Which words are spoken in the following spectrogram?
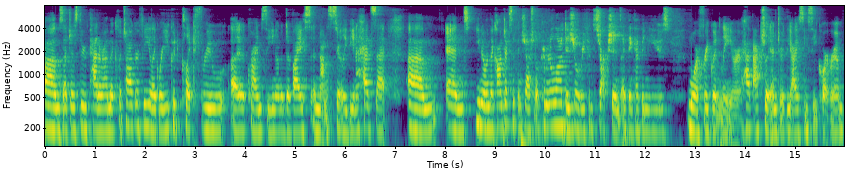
um, such as through panoramic photography, like where you could click through a crime scene on a device and not necessarily be in a headset. Um, and, you know, in the context of international criminal law, digital reconstructions, I think, have been used more frequently or have actually entered the ICC courtroom,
